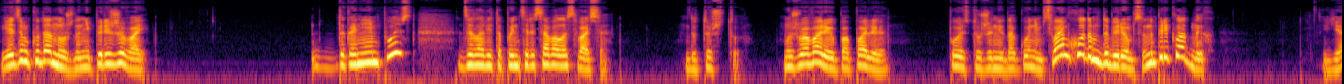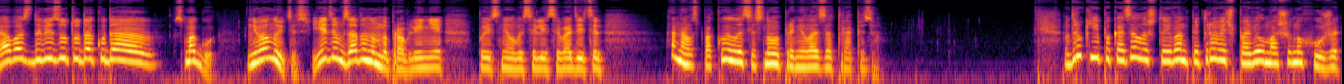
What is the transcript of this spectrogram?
Едем куда нужно, не переживай». «Догоняем поезд?» — деловито поинтересовалась Вася. «Да ты что? Мы же в аварию попали. Поезд уже не догоним. Своим ходом доберемся, на перекладных». «Я вас довезу туда, куда смогу. Не волнуйтесь, едем в заданном направлении», — пояснил Василисе водитель. Она успокоилась и снова принялась за трапезу. Вдруг ей показалось, что Иван Петрович повел машину хуже.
